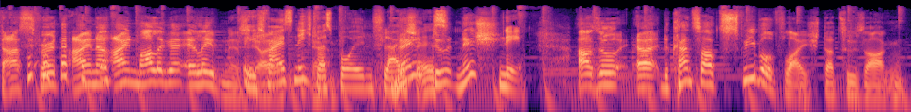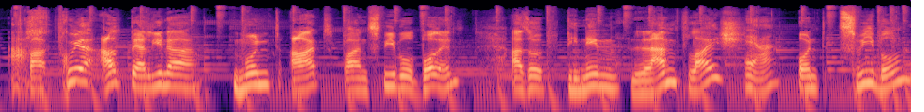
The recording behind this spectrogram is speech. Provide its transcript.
das wird eine einmalige Erlebnis. Ich ja. weiß nicht, ja. was Bollenfleisch Nee, ist. du nicht? Nee. Also, äh, du kannst auch Zwiebelfleisch dazu sagen. Ach. War früher Altberliner Mundart waren Zwiebelbollen. Also, die nehmen Lammfleisch Ja. und Zwiebeln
